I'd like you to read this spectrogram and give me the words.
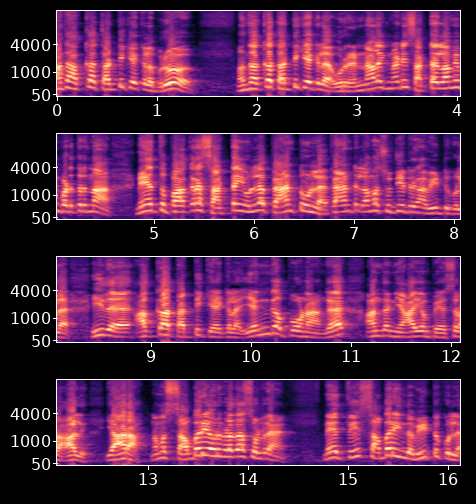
அதை அக்கா தட்டி கேட்கல ப்ரோ அந்த அக்கா தட்டி கேட்கல ஒரு ரெண்டு நாளைக்கு முன்னாடி சட்டை எல்லாமே படுத்திருந்தான் நேத்து பாக்குற சட்டையும் இல்ல பேண்ட்டும் இல்ல. பேண்ட் இல்லாம சுத்திட்டு இருக்கான் வீட்டுக்குள்ள. இத அக்கா தட்டி கேட்கல எங்க போனாங்க? அந்த நியாயம் பேசுற ஆளு. யாரா? நம்ம சபரி அவர்களை தான் சொல்றேன். நேத்து சபரி இந்த வீட்டுக்குள்ள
